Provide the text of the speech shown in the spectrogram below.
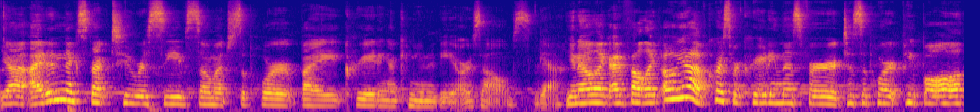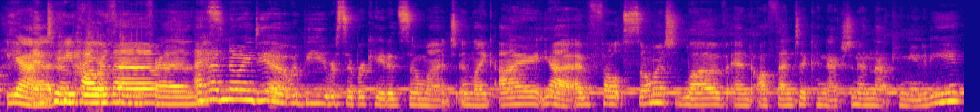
Yeah i didn't expect to receive so much support by creating a community ourselves. Yeah. You know like i felt like oh yeah of course we're creating this for to support people yeah and to empower them friends. i had no idea it would be reciprocated so much. And like i yeah i've felt so much love and authentic connection in that community.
